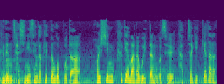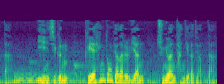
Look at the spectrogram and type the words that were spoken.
그는 자신이 생각했던 것보다 훨씬 크게 말하고 있다는 것을 갑자기 깨달았다. 이 인식은 그의 행동 변화를 위한 중요한 단계가 되었다.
